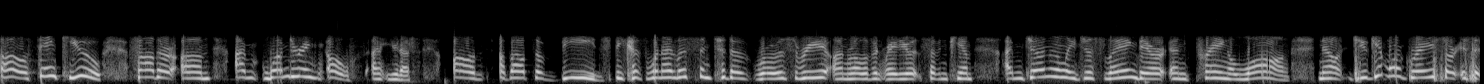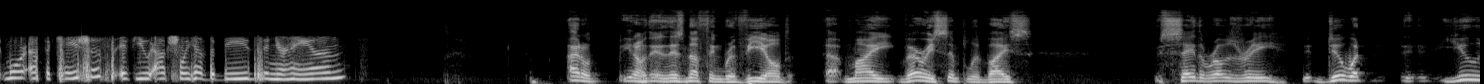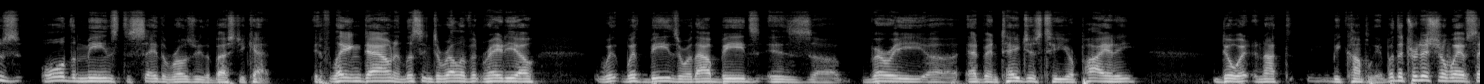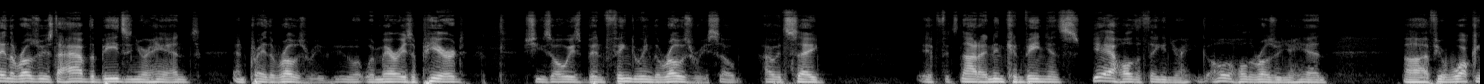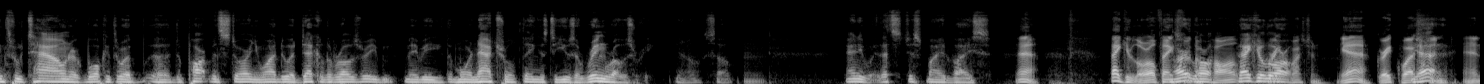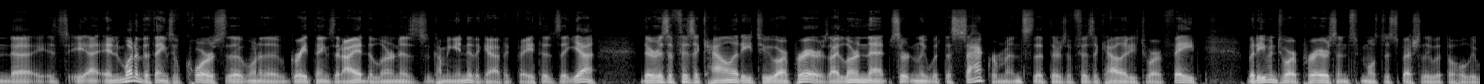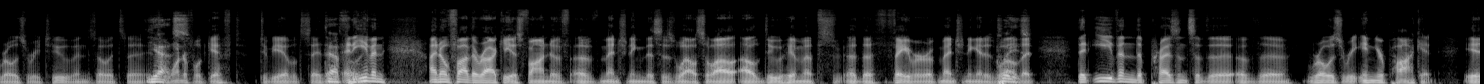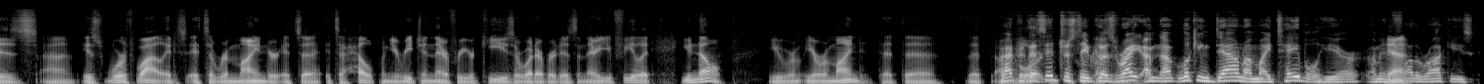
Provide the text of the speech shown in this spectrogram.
Oh, thank you, Father. Um, I'm wondering. Oh, uh, you're not. Um, about the beads, because when I listen to the Rosary on Relevant Radio at 7 p.m., I'm generally just laying there and praying along. Now, do you get more grace, or is it more efficacious if you actually have the beads in your hands? I don't, you know, there, there's nothing revealed. Uh, my very simple advice say the rosary, do what, use all the means to say the rosary the best you can. If laying down and listening to relevant radio with, with beads or without beads is uh, very uh, advantageous to your piety, do it and not be complicated. But the traditional way of saying the rosary is to have the beads in your hand and pray the rosary. When Mary's appeared, she's always been fingering the rosary. So I would say, if it's not an inconvenience, yeah, hold the thing in your hold, hold the rosary in your hand. Uh, if you're walking through town or walking through a, a department store and you want to do a deck of the rosary, maybe the more natural thing is to use a ring rosary. You know. So anyway, that's just my advice. Yeah. Thank you, Laurel. Thanks All for the Laurel. call. Thank you, Great Laurel. question. Yeah, great question. Yeah. And uh, it's yeah, and one of the things, of course, the, one of the great things that I had to learn as coming into the Catholic faith is that yeah, there is a physicality to our prayers. I learned that certainly with the sacraments that there's a physicality to our faith, but even to our prayers, and most especially with the Holy Rosary too. And so it's a, it's a wonderful gift to be able to say that. Definitely. And even I know Father Rocky is fond of of mentioning this as well, so I'll I'll do him a, uh, the favor of mentioning it as well. That that even the presence of the of the rosary in your pocket is uh, is worthwhile. It's it's a reminder. It's a it's a help when you reach in there for your keys or whatever it is, and there you feel it. You know, you re- you're reminded that the that Patrick, that's interesting because right, I'm not looking down on my table here. I mean, Yeah. Father Rocky's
